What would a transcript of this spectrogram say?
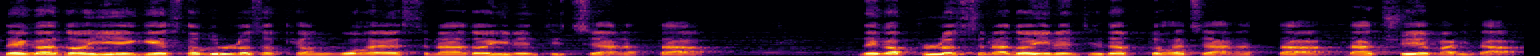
내가 너희에게 서둘러서 경고하였으나 너희는 듣지 않았다. 내가 불렀으나 너희는 대답도 하지 않았다. 나 주의 말이다.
